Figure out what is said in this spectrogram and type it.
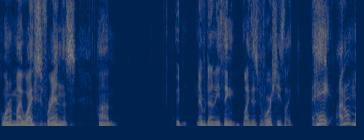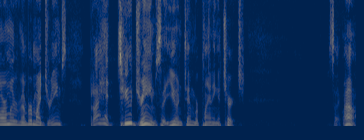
one of my wife's friends, um, who'd never done anything like this before, she's like, Hey, I don't normally remember my dreams, but I had two dreams that you and Tim were planning a church. It's like, wow,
